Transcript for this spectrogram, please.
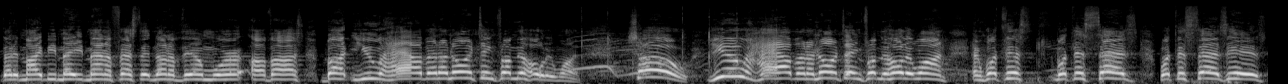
that it might be made manifest that none of them were of us, but you have an anointing from the Holy One. So you have an anointing from the Holy One. And what this what this says, what this says is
